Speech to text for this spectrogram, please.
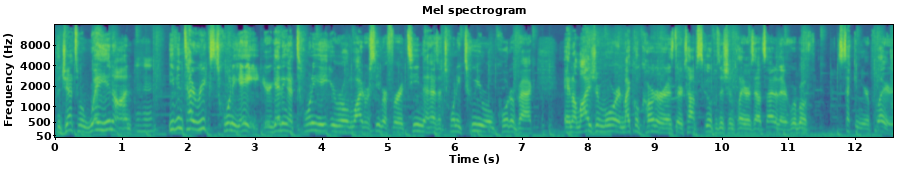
the Jets were way in on. Mm-hmm. Even Tyreek's 28. You're getting a 28-year-old wide receiver for a team that has a 22-year-old quarterback, and Elijah Moore and Michael Carter as their top skill position players outside of there, who are both second year players.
